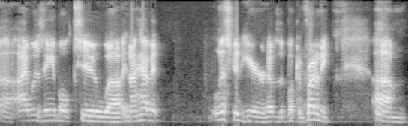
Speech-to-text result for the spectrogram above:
uh, I was able to, uh, and I have it listed here of the book in front of me. Um,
